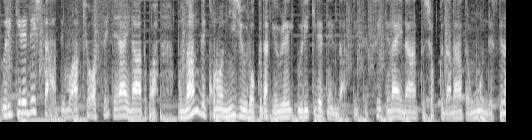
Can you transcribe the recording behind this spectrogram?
売り切れでしたって、わ、今日はついてないなとか、もうなんでこの26だけ売れ売り切れてんだって言って、ついてないなとショックだなと思うんですけど、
